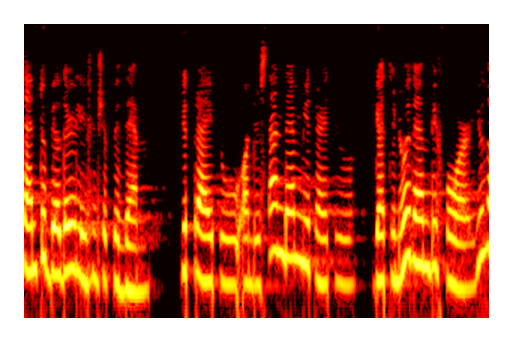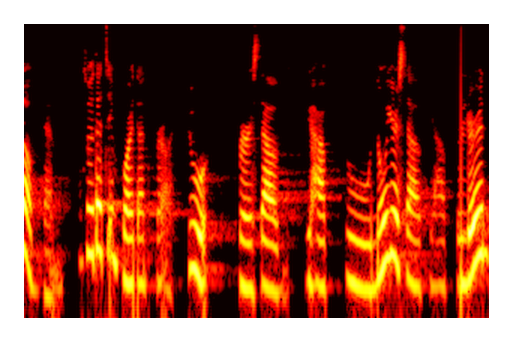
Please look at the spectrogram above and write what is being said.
tend to build a relationship with them. You try to understand them, you try to get to know them before you love them. And so that's important for us too, for ourselves. You have to know yourself, you have to learn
